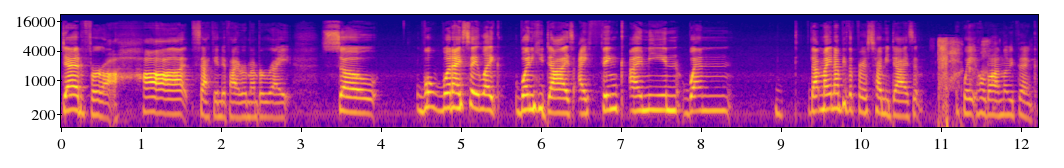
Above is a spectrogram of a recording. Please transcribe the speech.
dead for a hot second, if I remember right. So, well, when I say like when he dies, I think I mean when that might not be the first time he dies. It, wait, hold on, let me think.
